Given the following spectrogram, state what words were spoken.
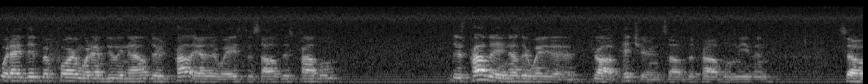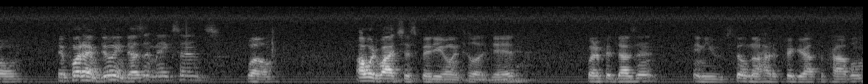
what I did before and what I'm doing now, there's probably other ways to solve this problem. There's probably another way to draw a picture and solve the problem even. So if what I'm doing doesn't make sense, well, I would watch this video until it did. But if it doesn't, and you still know how to figure out the problem,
